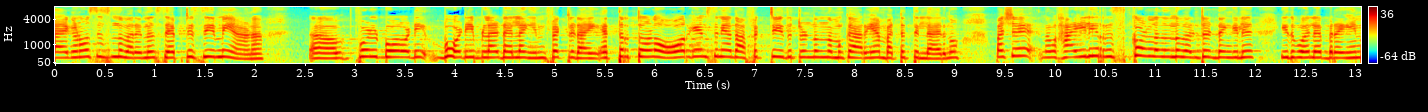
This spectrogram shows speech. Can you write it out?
ഡയഗ്നോസിസ് എന്ന് പറയുന്നത് സെപ്റ്റിസീമിയാണ് ഫുൾ ബോഡി ബോഡി ബ്ലഡ് എല്ലാം ഇൻഫെക്റ്റഡ് ആയി. എത്രത്തോളം ഓർഗൻസിനെ അത് അഫക്റ്റ് ചെയ്തിട്ടുണ്ടെന്ന് നമുക്ക് അറിയാൻ പറ്റത്തില്ലായിരുന്നു. പക്ഷേ ഹൈലി റിസ്ക് ഉള്ളതെന്ന് പറഞ്ഞിട്ടുണ്ടെങ്കിൽ ഇതുപോലെ ബ്രെയിൻ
